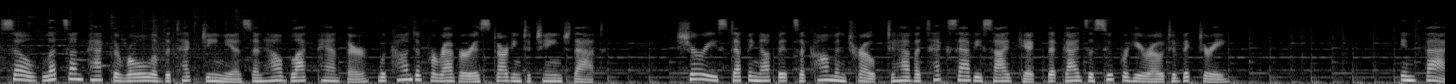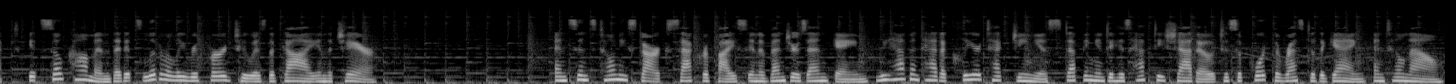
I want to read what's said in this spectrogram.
So, let's unpack the role of the tech genius and how Black Panther, Wakanda Forever is starting to change that. Shuri stepping up It's a common trope to have a tech-savvy sidekick that guides a superhero to victory. In fact, it's so common that it's literally referred to as the guy in the chair. And since Tony Stark's sacrifice in Avengers Endgame, we haven't had a clear tech genius stepping into his hefty shadow to support the rest of the gang, until now.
